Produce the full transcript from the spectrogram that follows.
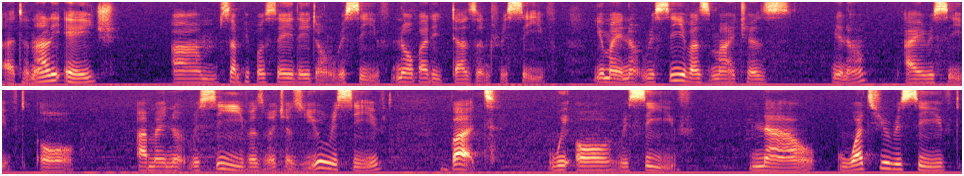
at an early age. Um, some people say they don't receive. Nobody doesn't receive. You might not receive as much as, you know, I received, or I might not receive as much as you received, but we all receive. Now, what you received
